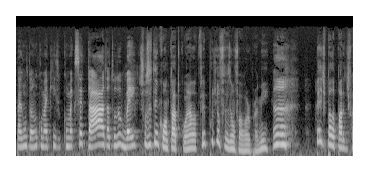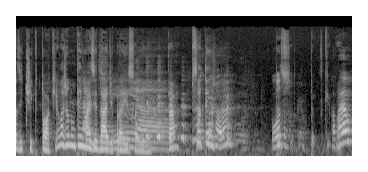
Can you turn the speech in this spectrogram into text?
perguntando como é que, como é que você tá, tá tudo bem. Se você tem contato com ela, você podia fazer um favor pra mim? Ah, Pede pra ela parar de fazer TikTok. Ela já não tem mais idade pra isso Tadinha. tá? Precisa tá, ter. tá chorando? Outro? A Rafael?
